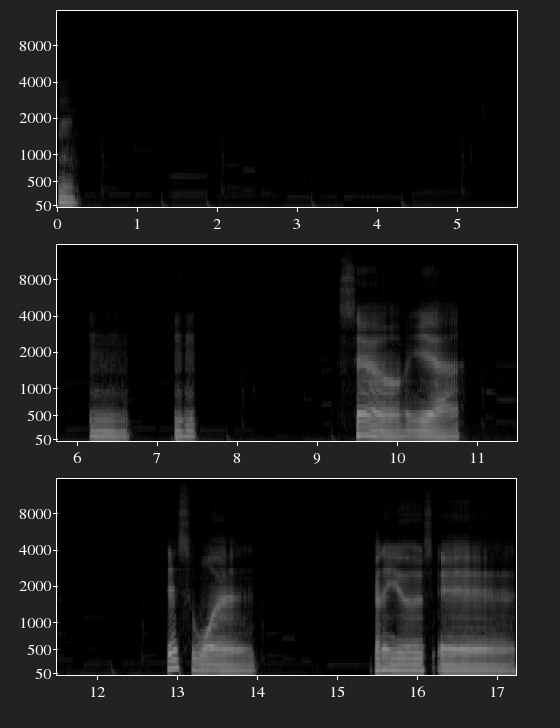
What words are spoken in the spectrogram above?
hmm mm. Mm-hmm. So, yeah. This one I'm gonna use is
